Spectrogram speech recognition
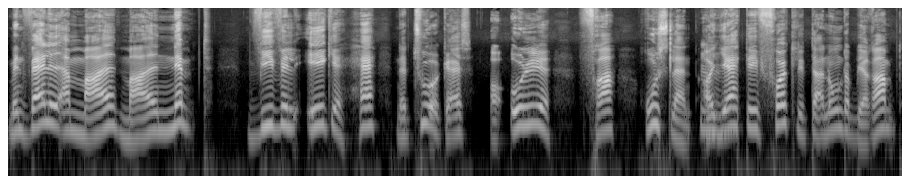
Men valget er meget, meget nemt. Vi vil ikke have naturgas og olie fra Rusland. Mm. Og mhm. ja, det er frygteligt, der er nogen, der bliver ramt.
